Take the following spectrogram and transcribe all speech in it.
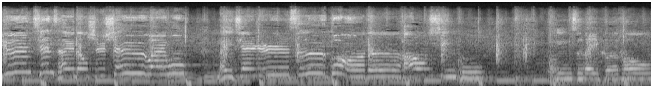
云，钱财都是身外物，没钱日子过得好辛苦。工资被克扣，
